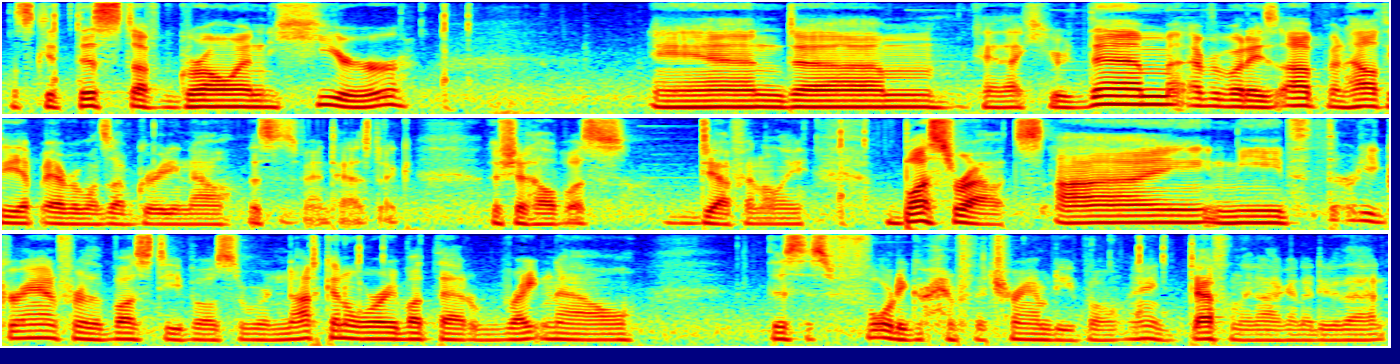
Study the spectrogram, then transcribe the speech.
Let's get this stuff growing here. And, um, okay, that cured them. Everybody's up and healthy. Yep, everyone's upgrading now. This is fantastic. This should help us, definitely. Bus routes. I need 30 grand for the bus depot, so we're not going to worry about that right now. This is 40 grand for the tram depot. I ain't definitely not going to do that.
